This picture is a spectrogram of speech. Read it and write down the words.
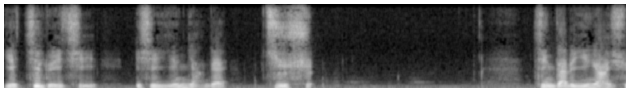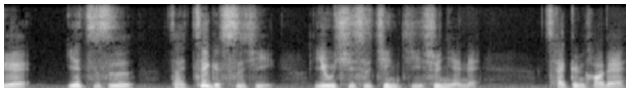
也积累起一些营养的知识。近代的营养学。也只是在这个世纪，尤其是近几十年呢，才更好的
